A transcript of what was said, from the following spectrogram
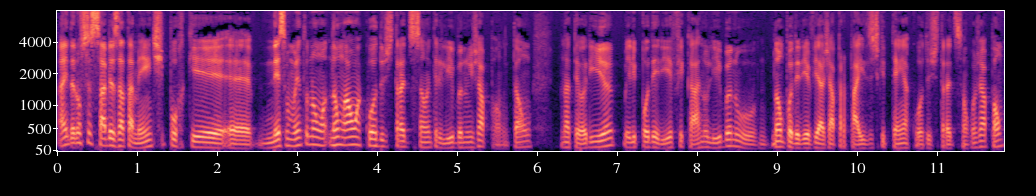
Ainda não se sabe exatamente, porque é, nesse momento não, não há um acordo de extradição entre Líbano e Japão. Então, na teoria, ele poderia ficar no Líbano, não poderia viajar para países que têm acordo de extradição com o Japão,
